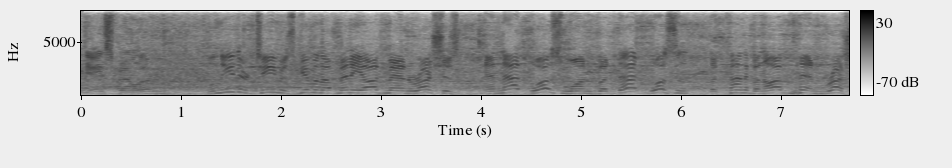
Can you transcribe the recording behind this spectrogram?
against Finland. Well, neither team has given up many odd man rushes, and that was one, but that wasn't the kind of an odd man rush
